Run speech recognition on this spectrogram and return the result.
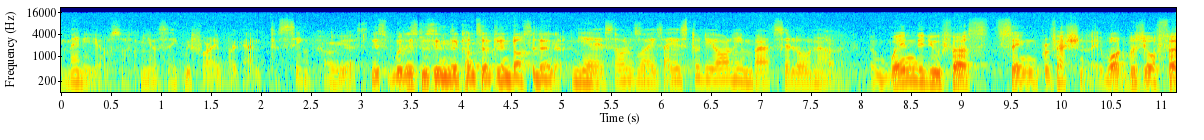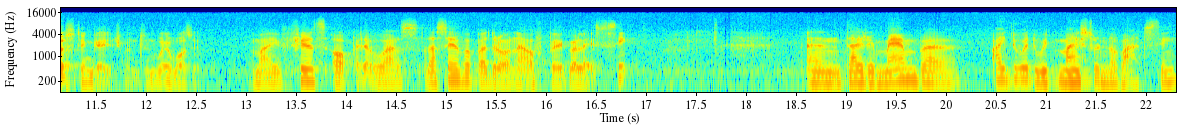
many years of music before I began to sing. Oh yes, this well, this was in the conservatory in Barcelona. Yes, always. I, I studied only in Barcelona. And when did you first sing professionally? What was your first engagement, and where was it? My first opera was La Serva Padrona of Pergolesi. And I remember I do it with Maestro Novazzi.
